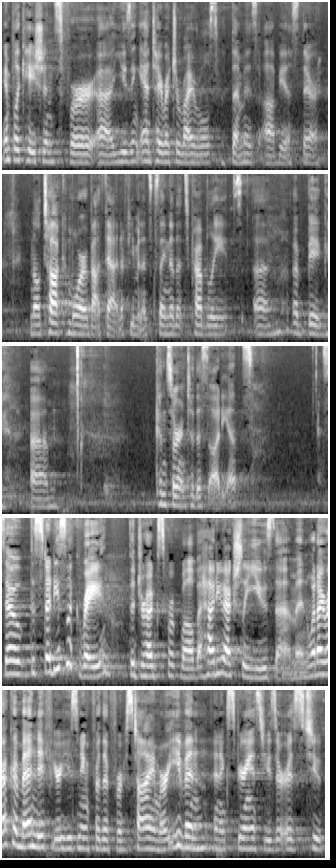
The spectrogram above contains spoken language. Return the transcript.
implications for uh, using antiretrovirals with them is obvious there. And I'll talk more about that in a few minutes because I know that's probably um, a big um, concern to this audience. So the studies look great, the drugs work well, but how do you actually use them? And what I recommend if you're using them for the first time or even an experienced user is to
